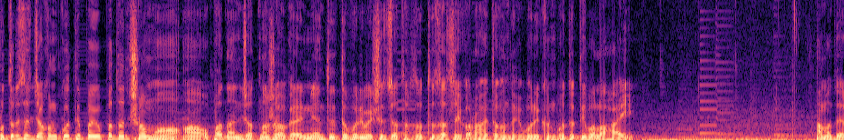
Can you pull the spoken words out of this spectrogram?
উত্তর হচ্ছে যখন কতিপয় উপাদান সমূহ উপাদান যত্ন সহকারে নিয়ন্ত্রিত পরিবেশে যথাযথ যাচাই করা হয়, তখন তাকে পরীক্ষণ পদ্ধতি বলা হয়। আমাদের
